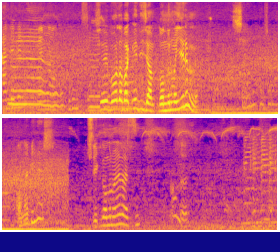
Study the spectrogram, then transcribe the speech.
Ben de memnun oldum. Şey bu arada bak ne diyeceğim. Dondurma yiyelim mi? Şey, olabilir. Çilekli dondurma ne dersin? Olur. İçimden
